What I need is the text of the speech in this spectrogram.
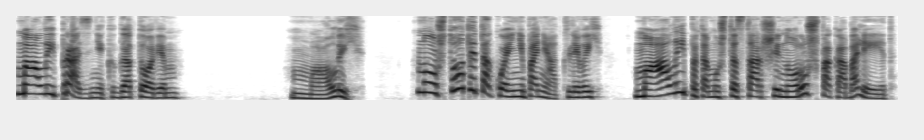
Малый праздник готовим». «Малый?» «Ну что ты такой непонятливый? Малый, потому что старший Норуш пока болеет.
